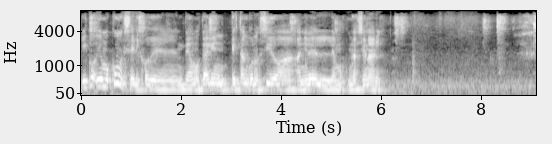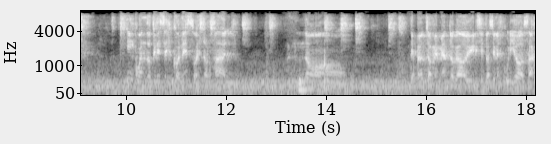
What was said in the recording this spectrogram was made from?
y digamos, ¿cómo es ser hijo de, digamos, de alguien que es tan conocido a, a nivel digamos, nacional? Y cuando creces con eso es normal. No. De pronto me, me han tocado vivir situaciones curiosas,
